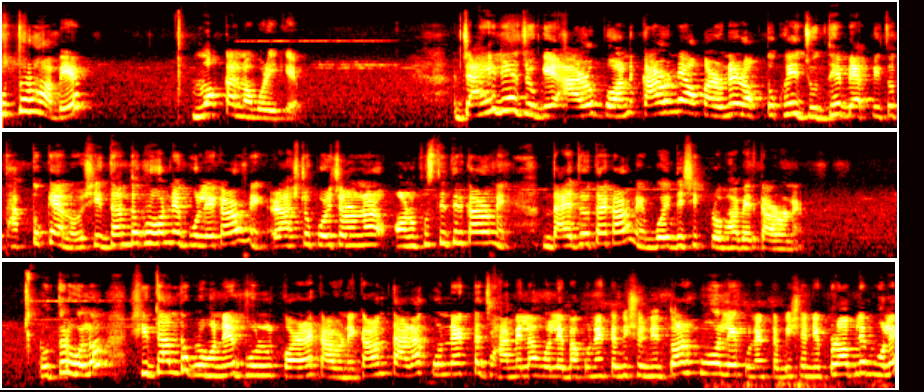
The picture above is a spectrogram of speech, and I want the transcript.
উত্তর হবে মক্কা নগরীকে। জাহিলিয়া যুগে আরবগণ কারণে অকারণে রক্তক্ষয়ী যুদ্ধে ব্যাপৃত থাকতো কেন? সিদ্ধান্ত গ্রহণে ভুলের কারণে? রাষ্ট্র পরিচালনার অনুপস্থিতির কারণে? দারিদ্রতার কারণে? বৈদেশিক প্রভাবের কারণে? উত্তর হলো, সিদ্ধান্ত গ্রহণের ভুল করার কারণে। কারণ তারা কোনো একটা ঝামেলা হলে বা কোনো একটা বিষয় নিয়ে তর্ক হলে, কোনো একটা বিষয় নিয়ে প্রবলেম হলে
